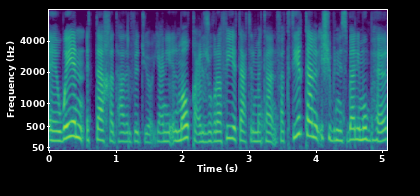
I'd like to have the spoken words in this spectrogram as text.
آه، وين اتاخذ هذا الفيديو يعني الموقع الجغرافية تاعت المكان. فكتير كان الإشي بالنسبة لي مبهر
